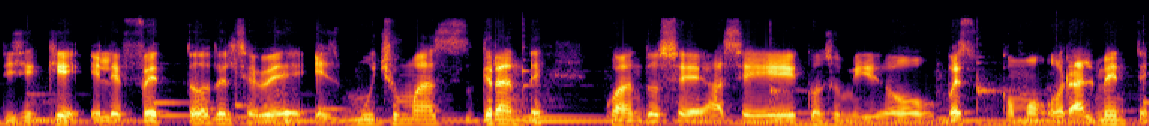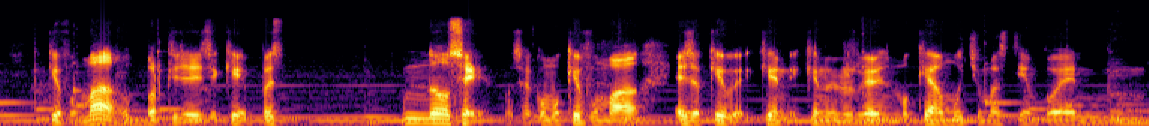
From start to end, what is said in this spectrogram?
dicen que el efecto del CBD es mucho más grande cuando se hace consumido, pues, como oralmente que fumado, porque ya dice que, pues, no sé, o sea, como que fumado, eso que, que, que en el organismo queda mucho más tiempo en,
